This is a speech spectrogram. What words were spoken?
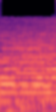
Música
